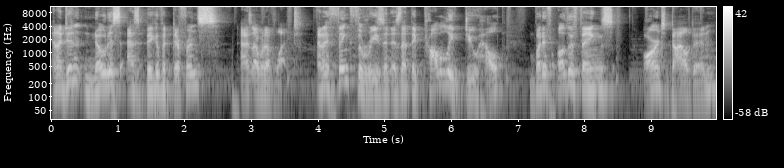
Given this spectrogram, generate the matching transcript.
and I didn't notice as big of a difference as I would have liked. And I think the reason is that they probably do help, but if other things aren't dialed in,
